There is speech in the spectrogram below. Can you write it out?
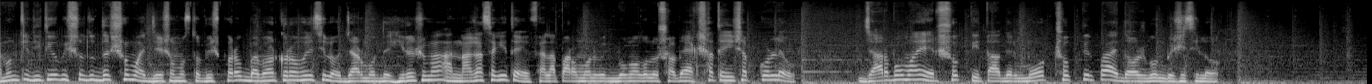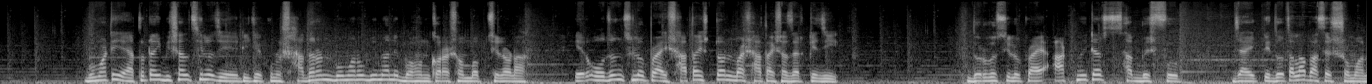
এমনকি দ্বিতীয় বিশ্বযুদ্ধের সময় যে সমস্ত বিস্ফোরক ব্যবহার করা হয়েছিল, যার মধ্যে হিরোসীমা আর নাগাসাকিতে ফেলা পারমাণবিক বোমাগুলো সব একসাথে হিসাব করলেও, যার বোমা এর শক্তি তাদের মোট শক্তির প্রায় দশ গুণ বেশি ছিল। বোমাটি এতটাই বিশাল ছিল যে এটিকে কোনো সাধারণ বোমারু বিমানে বহন করা সম্ভব ছিল না। এর ওজন ছিল প্রায় সাতাইশ টন বা সাতাইশ হাজার কেজি। দৈর্ঘ্য ছিল প্রায় আট মিটার ছাব্বিশ ফুট, যা একটি দোতলা বাসের সমান।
